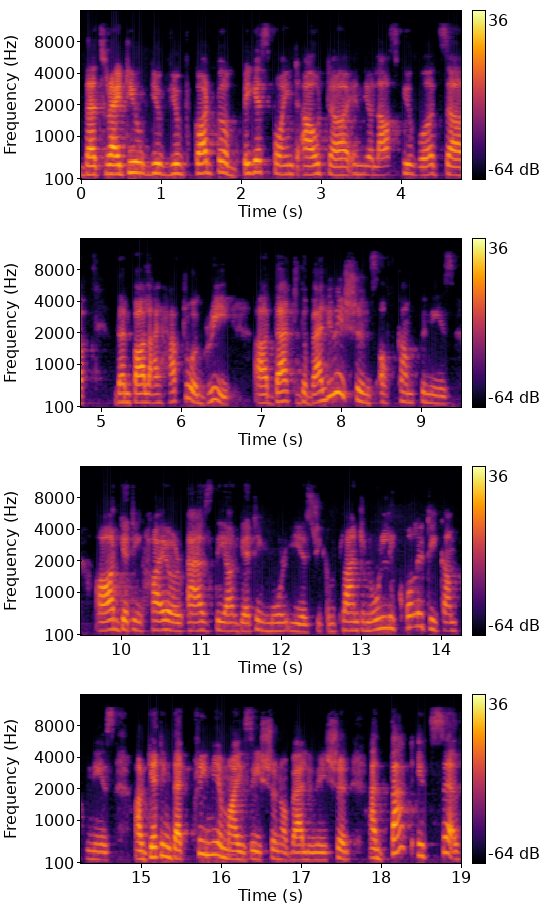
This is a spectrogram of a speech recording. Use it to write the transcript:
That's right. You you've you've got the biggest point out uh, in your last few words, uh, Dhanpal. I have to agree uh, that the valuations of companies are getting higher as they are getting more ESG compliant, and only quality companies are getting that premiumization of valuation. And that itself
